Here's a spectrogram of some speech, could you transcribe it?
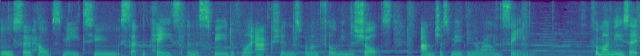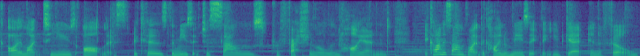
also helps me to set the pace and the speed of my actions when I'm filming the shots and just moving around the scene. For my music, I like to use Artlist because the music just sounds professional and high end. It kind of sounds like the kind of music that you'd get in a film,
